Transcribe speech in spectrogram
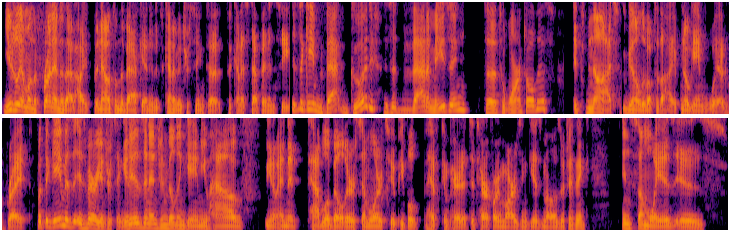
usually I'm on the front end of that hype, but now it's on the back end, and it's kind of interesting to to kind of step in and see is the game that good? Is it that amazing to to warrant all this? It's not going to live up to the hype. No game would, right? But the game is is very interesting. It is an engine building game. You have you know, and a Tableau builder similar to people have compared it to Terraforming Mars and Gizmos, which I think in some ways is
